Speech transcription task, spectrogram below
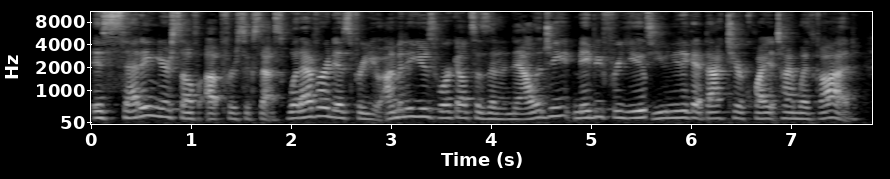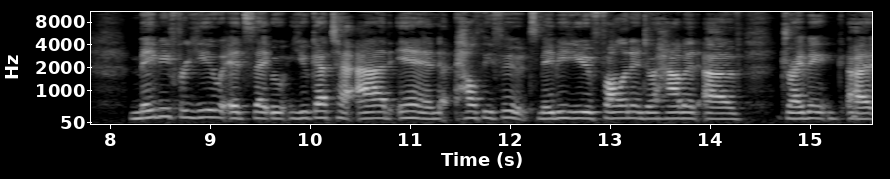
is setting yourself up for success, whatever it is for you. I'm going to use workouts as an analogy. Maybe for you, you need to get back to your quiet time with God. Maybe for you, it's that you get to add in healthy foods. Maybe you've fallen into a habit of driving, uh,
